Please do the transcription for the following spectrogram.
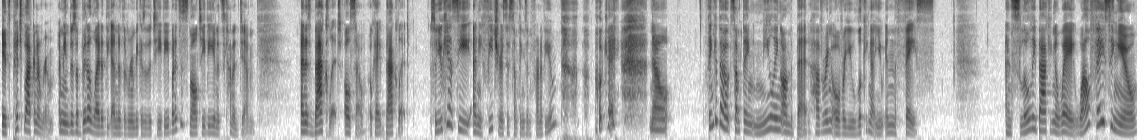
it's pitch black in a room. I mean, there's a bit of light at the end of the room because of the TV, but it's a small TV and it's kind of dim. And it's backlit also. Okay, backlit. So you can't see any features if something's in front of you. okay? Now, think about something kneeling on the bed, hovering over you, looking at you in the face, and slowly backing away while facing you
